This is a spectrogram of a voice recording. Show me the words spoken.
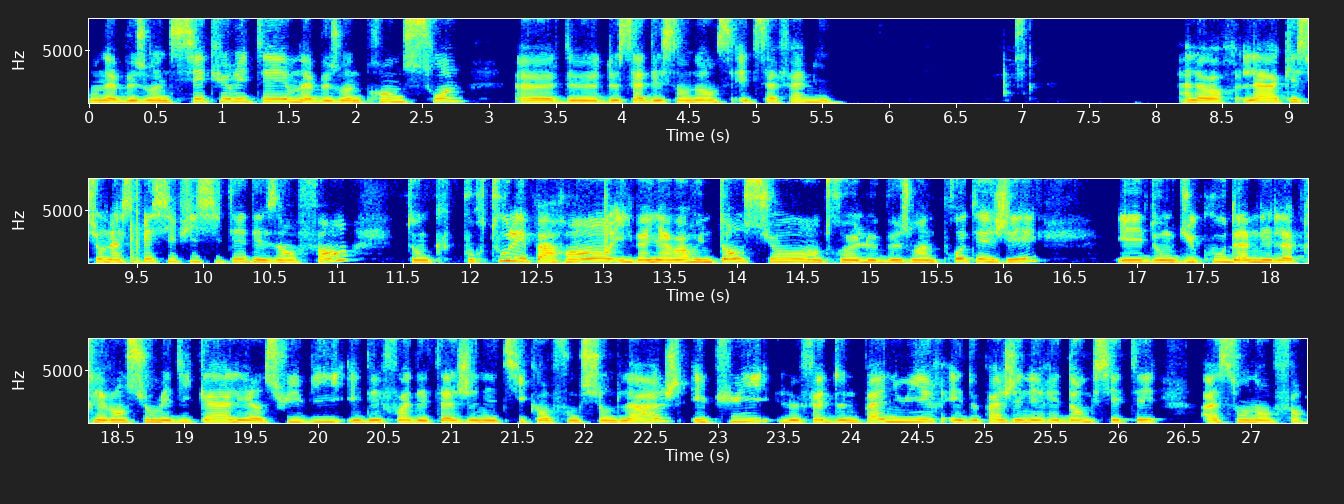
on a besoin de sécurité, on a besoin de prendre soin de sa descendance et de sa famille. Alors, la question de la spécificité des enfants. Donc, pour tous les parents, il va y avoir une tension entre le besoin de protéger et donc, du coup, d'amener de la prévention médicale et un suivi et des fois des tests génétiques en fonction de l'âge. Et puis, le fait de ne pas nuire et de ne pas générer d'anxiété à son enfant.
